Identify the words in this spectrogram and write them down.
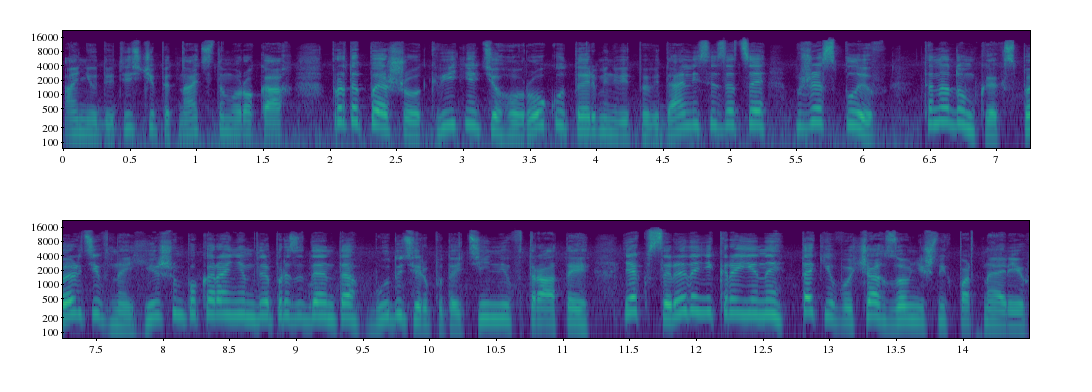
ані у 2015 роках. Проте 1 квітня цього року термін відповідальності за це вже сплив. Та на думку експертів, найгіршим покаранням для президента будуть репутаційні втрати як всередині країни, так і в очах зовнішніх партнерів.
